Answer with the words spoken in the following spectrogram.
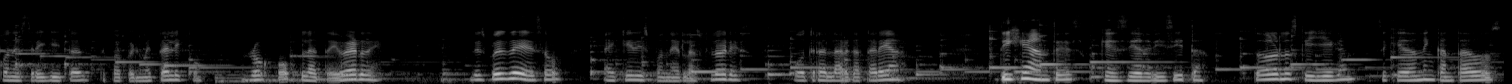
con estrellitas de papel metálico, rojo, plata y verde. Después de eso hay que disponer las flores, otra larga tarea. Dije antes que es día de visita. Todos los que llegan se quedan encantados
